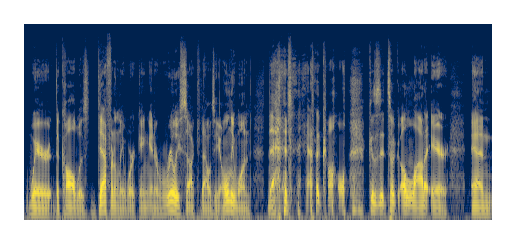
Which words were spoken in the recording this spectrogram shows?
where the call was definitely working and it really sucked. That was the only one that had a call because it took a lot of air. And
